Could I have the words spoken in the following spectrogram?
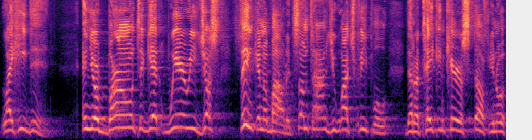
like he did, and you're bound to get weary just thinking about it. Sometimes you watch people that are taking care of stuff. You know,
